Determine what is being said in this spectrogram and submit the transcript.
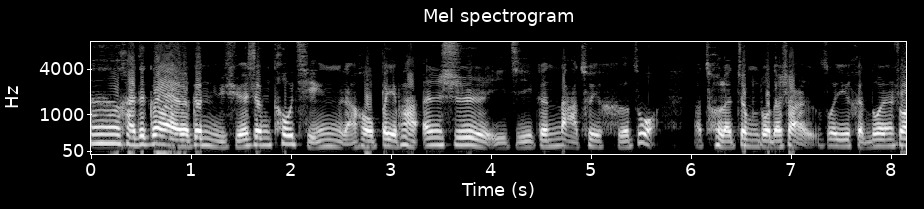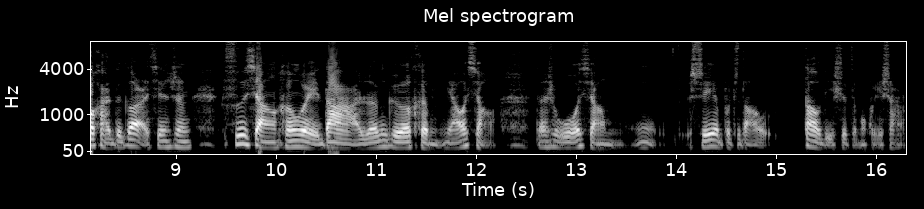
嗯，海德格尔跟女学生偷情，然后背叛恩师，以及跟纳粹合作，啊，做了这么多的事儿，所以很多人说海德格尔先生思想很伟大，人格很渺小。但是我想，嗯，谁也不知道到底是怎么回事儿，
